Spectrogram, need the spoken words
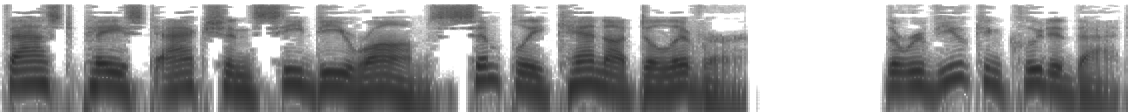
fast-paced action CD-ROMs simply cannot deliver. The review concluded that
